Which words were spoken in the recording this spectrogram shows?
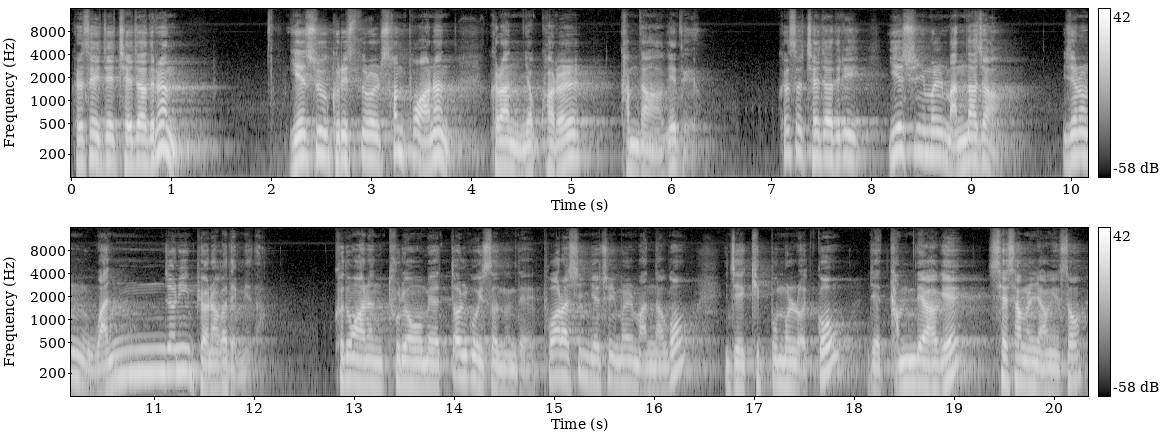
그래서 이제 제자들은 예수 그리스도를 선포하는 그러한 역할을 감당하게 돼요. 그래서 제자들이 예수님을 만나자 이제는 완전히 변화가 됩니다. 그동안은 두려움에 떨고 있었는데 부활하신 예수님을 만나고 이제 기쁨을 얻고 이제 담대하게 세상을 향해서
